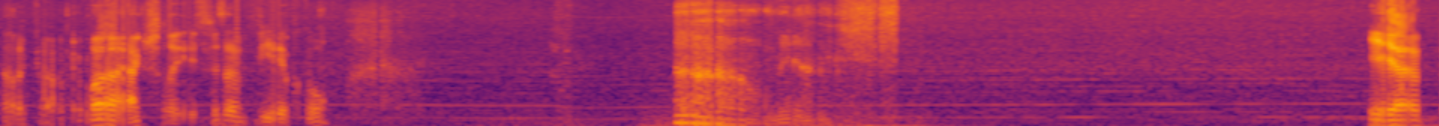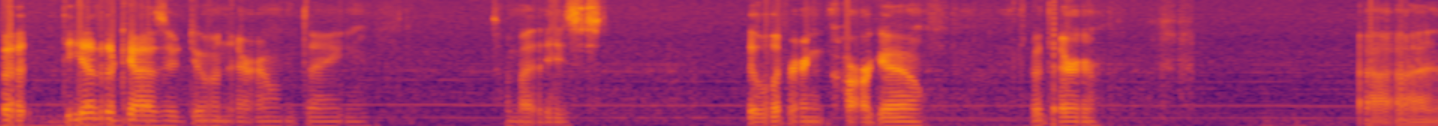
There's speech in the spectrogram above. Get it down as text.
helicopter? Well, actually, if it's a vehicle. Yeah, but the other guys are doing their own thing. Somebody's delivering cargo for their uh,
